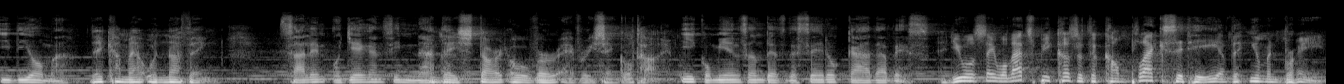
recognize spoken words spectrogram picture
Idioma, They come out with nothing, salen o llegan sin nada. and they start over every single time. y comienzan desde cero cada vez. And you will say, well, that's because of the complexity of the human brain.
